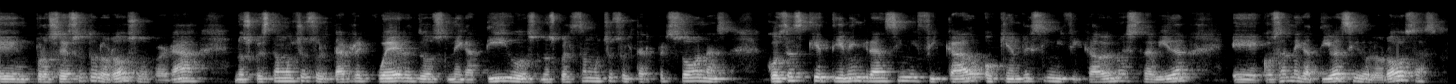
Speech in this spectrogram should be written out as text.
en procesos dolorosos, ¿verdad? Nos cuesta mucho soltar recuerdos negativos, nos cuesta mucho soltar personas, cosas que tienen gran significado o que han resignificado en nuestra vida, eh, cosas negativas y dolorosas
